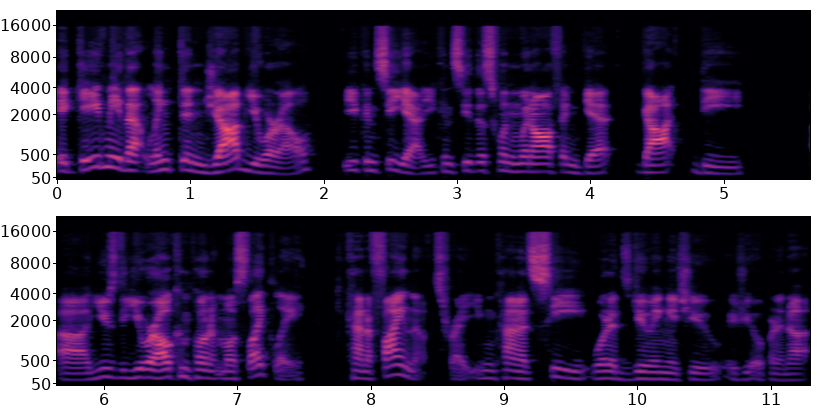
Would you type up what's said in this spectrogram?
it gave me that LinkedIn job URL. You can see, yeah, you can see this one went off and get got the uh, use the URL component most likely to kind of find those, right? You can kind of see what it's doing as you as you open it up.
